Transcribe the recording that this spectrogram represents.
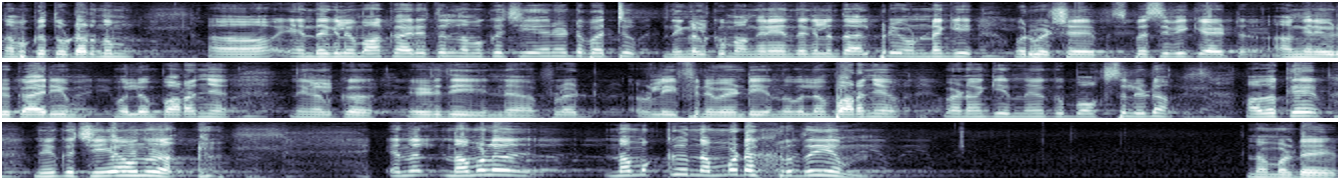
നമുക്ക് തുടർന്നും എന്തെങ്കിലും ആ കാര്യത്തിൽ നമുക്ക് ചെയ്യാനായിട്ട് പറ്റും. നിങ്ങൾക്കും അങ്ങനെ എന്തെങ്കിലും താല്പര്യം ഉണ്ടെങ്കിൽ ഒരുപക്ഷെ സ്പെസിഫിക് ആയിട്ട് അങ്ങനെ ഒരു കാര്യം വല്ലതും പറഞ്ഞ് നിങ്ങൾക്ക് എഴുതി ഇന്ന ഫ്ലഡ് റിലീഫിന് വേണ്ടി എന്ന് വല്ലതും പറഞ്ഞ് വേണമെങ്കിൽ നിങ്ങൾക്ക് ബോക്സിലിടാം അതൊക്കെ നിങ്ങൾക്ക് ചെയ്യാവുന്നതാണ്. എന്നാൽ നമ്മൾ നമുക്ക് നമ്മുടെ ഹൃദയം നമ്മുടെ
